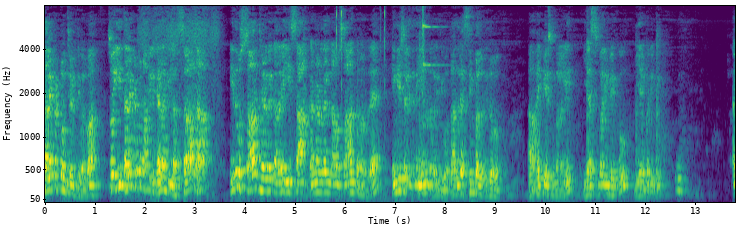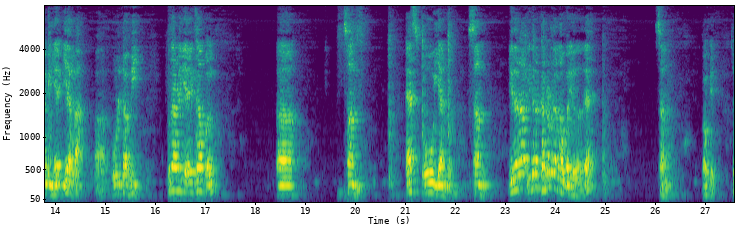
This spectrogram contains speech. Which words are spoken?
ತಲೆಕಟ್ಟು ಅಂತ ಹೇಳ್ತೀವಲ್ವಾ? ಸೊ ಈ ತಲೆಕಟ್ಟು ನಾವು ಇಲ್ಲಿ ಹೇಳಂಗಿಲ್ಲ. ಸ ಇದು ಸ ಅಂತ ಹೇಳ್ಬೇಕಂದ್ರೆ ಈ ಸಾ ಕನ್ನಡದಲ್ಲಿ ನಾವು ಸಾ ಅಂತ ಬರೆದ್ರೆ ಇಂಗ್ಲಿಷ್ ಅಲ್ಲಿ ಇದನ್ನ ಏನಂತ ಬರೀತೀವಿ ಗೊತ್ತಾ? ಅಂದ್ರೆ ಸಿಂಬಲ್ ಇದು ಐ ಪಿ ಎಸ್ ಸಿಂಬಲ್ ಅಲ್ಲಿ ಎಸ್ ಬರಿಬೇಕು ಎ ಬರಿಬೇಕು. ಐ ಮೀನ್ ಎ ಅಲ್ಲ ಉಲ್ಟಾ ವಿ. ಉದಾಹರಣೆಗೆ example sun S O N sun ಇದರ ಇದರ ಕನ್ನಡದಲ್ಲಿ ನಾವು ಬರೆಯೋದಾದ್ರೆ ಸನ್ ಓಕೆ ಸೊ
